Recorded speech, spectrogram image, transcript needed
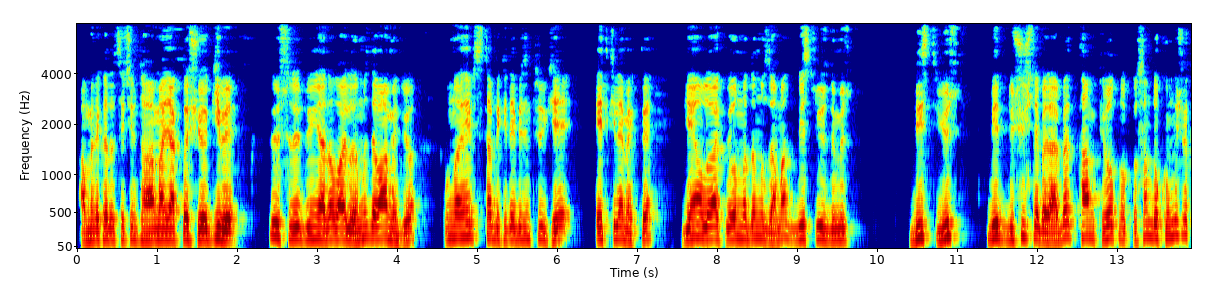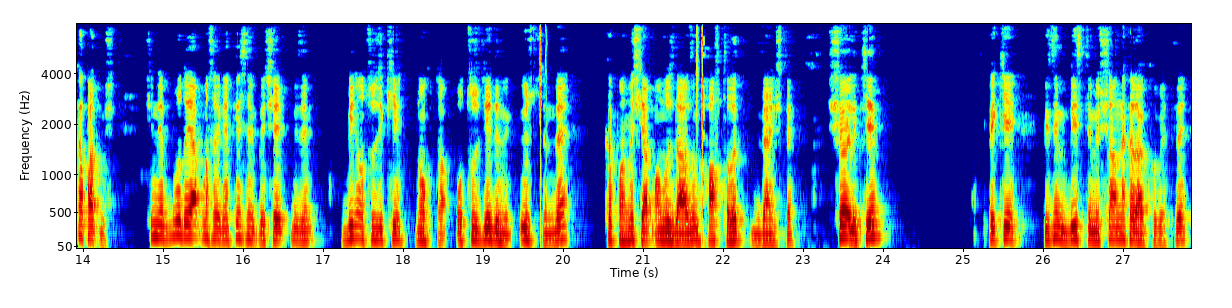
Amerika'da seçim tamamen yaklaşıyor gibi bir sürü dünyada olaylarımız devam ediyor. Bunların hepsi tabii ki de bizim Türkiye'yi etkilemekte. Genel olarak yorumladığımız zaman BIST yüzdümüz BIST 100 bir düşüşle beraber tam pivot noktasına dokunmuş ve kapatmış. Şimdi burada yapması gereken kesinlikle şey bizim 1032.37'nin üstünde kapanış yapmamız lazım haftalık dirençte. Şöyle ki peki bizim BIST'imiz şu an ne kadar kuvvetli?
